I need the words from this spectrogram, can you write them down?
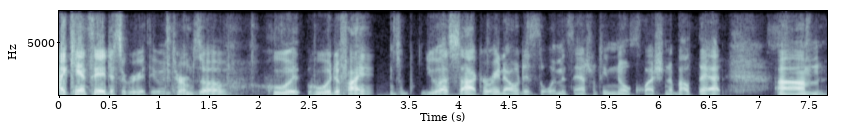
I can't say I disagree with you in terms of who who defines U.S. soccer right now. It is the women's national team, no question about that. Um,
